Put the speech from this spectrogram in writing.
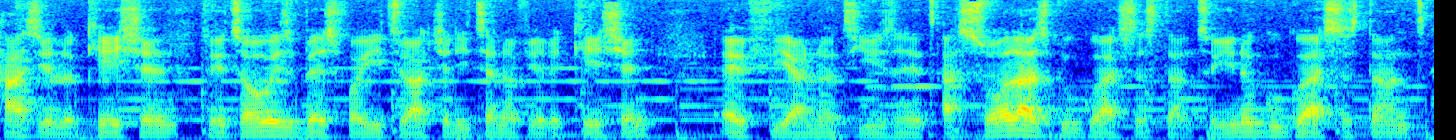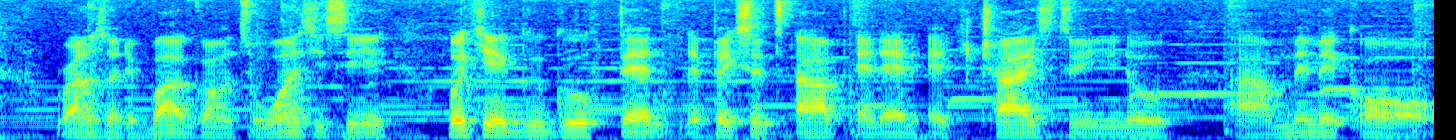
has your location. So it's always best for you to actually turn off your location if you are not using it as well as Google Assistant. So you know Google Assistant runs on the background. So once you say, okay, Google, then it picks it up and then it tries to, you know, uh, mimic or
